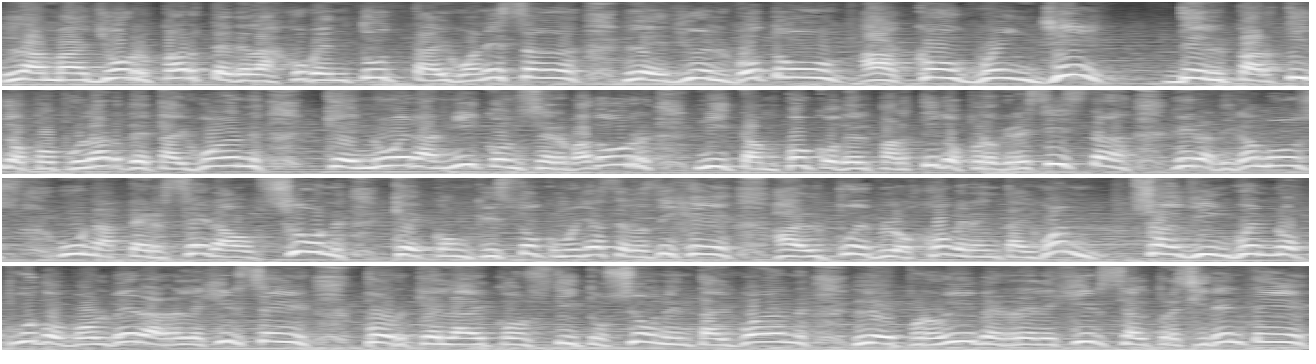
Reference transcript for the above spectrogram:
La mayor parte de la juventud taiwanesa le dio el voto a Ko Wen-je del Partido Popular de Taiwán, que no era ni conservador ni tampoco del Partido Progresista, era digamos una tercera opción que conquistó, como ya se los dije, al pueblo joven en Taiwán. Tsai Ing-wen no pudo volver a reelegirse porque la constitución en Taiwán le prohíbe reelegirse al presidente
